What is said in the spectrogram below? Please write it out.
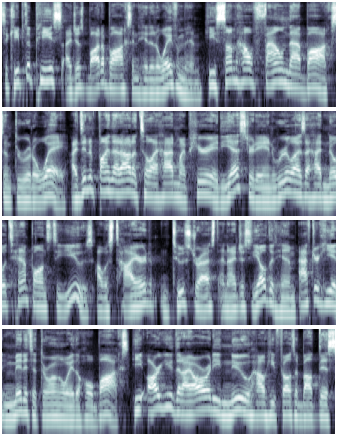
to keep the peace, I just bought a box and hid it away from him. He somehow found that box and threw it away. I didn't find that out until I had my period period yesterday and realized I had no tampons to use. I was tired and too stressed, and I just yelled at him after he admitted to throwing away the whole box. He argued that I already knew how he felt about this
